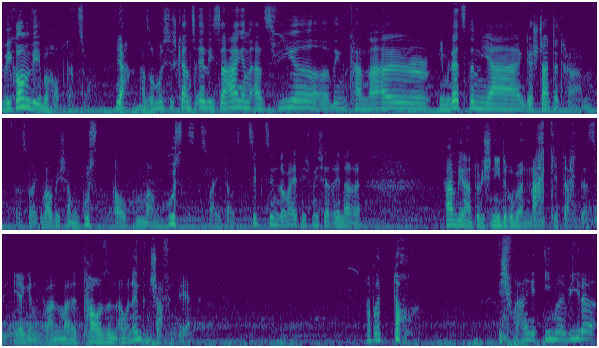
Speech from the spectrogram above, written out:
Wie kommen wir überhaupt dazu? Ja, also muss ich ganz ehrlich sagen, als wir den Kanal im letzten Jahr gestartet haben, das war glaube ich im August, im August 2017, soweit ich mich erinnere, haben wir natürlich nie darüber nachgedacht, dass wir irgendwann mal 1000 Abonnenten schaffen werden. Aber doch, ich frage immer wieder,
